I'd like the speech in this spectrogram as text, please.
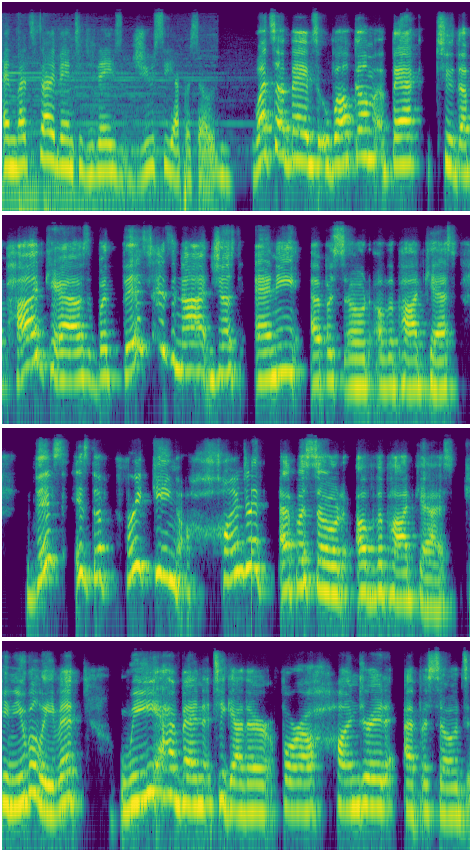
and let's dive into today's juicy episode. What's up, babes? Welcome back to the podcast. But this is not just any episode of the podcast. This is the freaking 100th episode of the podcast. Can you believe it? We have been together for a 100 episodes.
